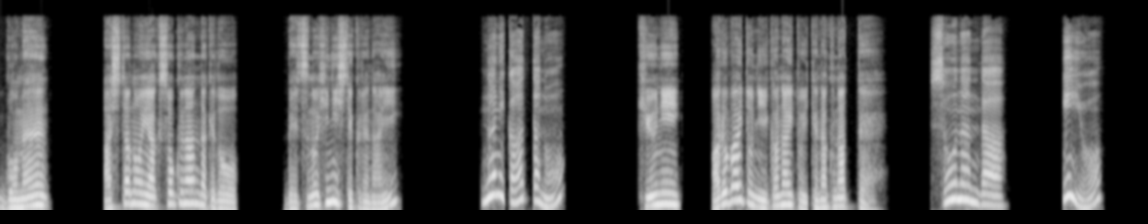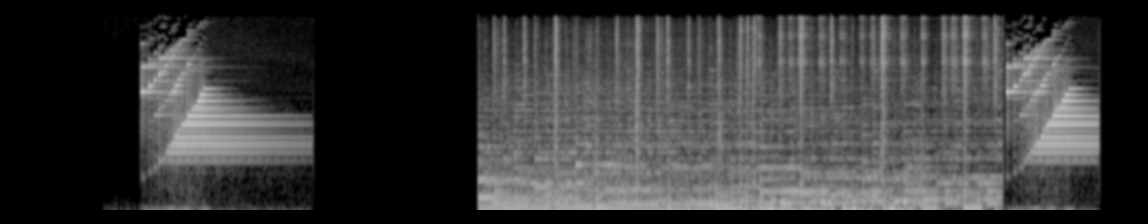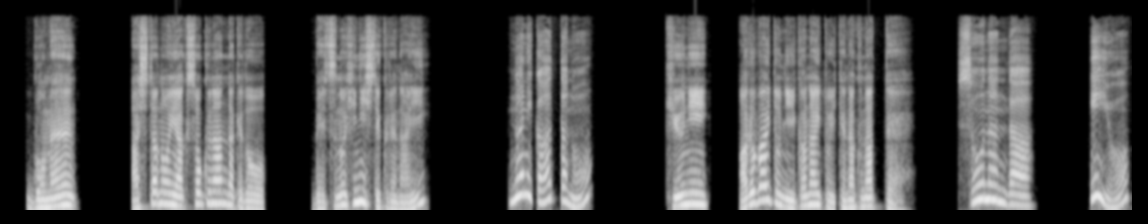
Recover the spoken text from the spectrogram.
ごめん。明日の約束なんだけど、別の日にしてくれない？何かあったの？急にアルバイトに行かないといけなくなって。そうなんだ。いいよ。ごめん。明日の約束なんだけど、別の日にしてくれない？何かあったの？急にアルバイトに行かないといけなくなって。そうなんだ。いいよ。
